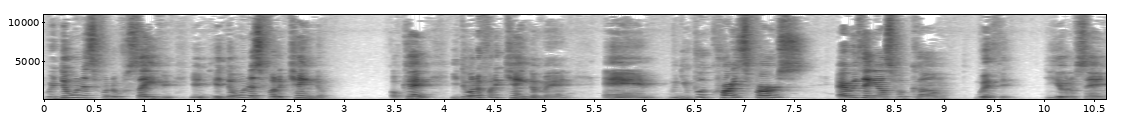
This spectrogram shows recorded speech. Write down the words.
We're doing this for the Savior. You're, you're doing this for the kingdom. Okay? You're doing it for the kingdom, man. And when you put Christ first, everything else will come with it. You get what I'm saying?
